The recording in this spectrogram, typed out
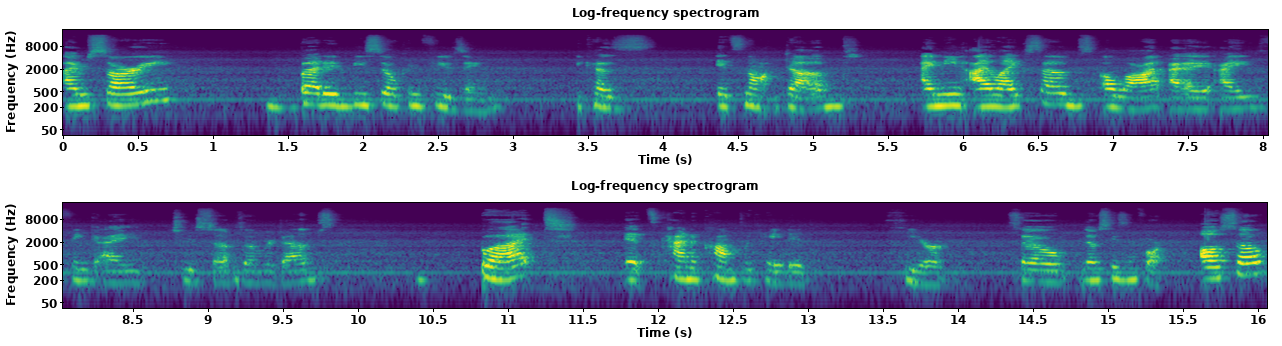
I'm sorry, but it'd be so confusing because it's not dubbed. I mean, I like subs a lot. I, I think I choose subs over dubs, but it's kind of complicated here. So no season four. Also,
